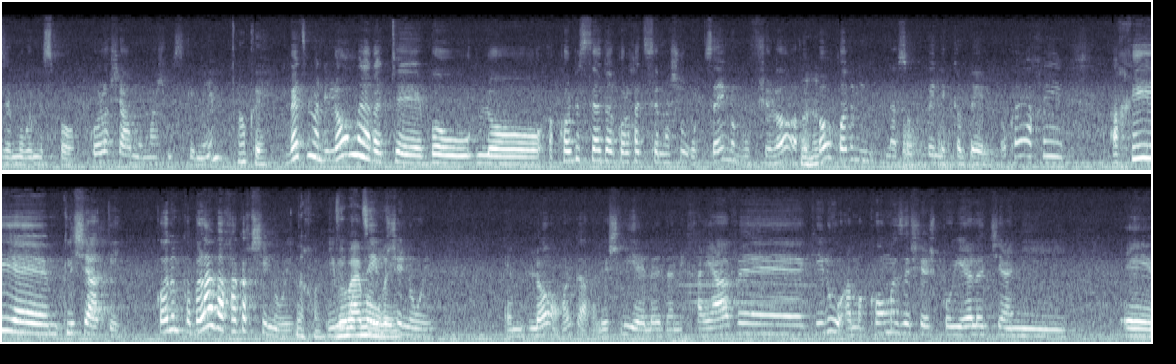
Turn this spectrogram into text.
זה מורים לספורט. כל השאר ממש מסכימים. אוקיי. בעצם אני לא אומרת, אה, בואו לא, הכל בסדר, כל אחד יעשה מה שהוא רוצה עם הגוף שלו, אבל מהמם. בואו קודם נעסוק בלקבל, אוקיי? הכי, הכי אה, קלישאתי. קודם קבלה ואחר כך שינוי. נכון. אם ומה הם רוצים אומרים? שינוי. הם, לא, רגע, אבל יש לי ילד, אני חייב, אה, כאילו, המקום הזה שיש פה ילד שאני, אה,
